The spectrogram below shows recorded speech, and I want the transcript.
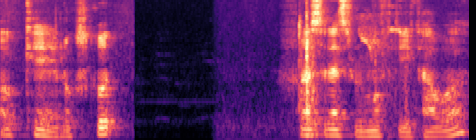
Okay, looks good. First, let's remove the cover.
